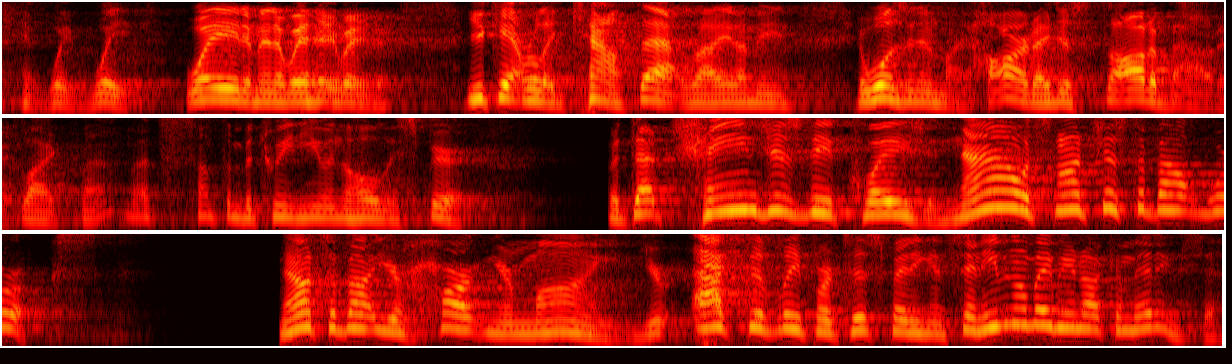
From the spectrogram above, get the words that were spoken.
wait, wait, wait a minute, wait, wait, wait. You can't really count that, right? I mean, it wasn't in my heart. I just thought about it. Like, well, that's something between you and the Holy Spirit. But that changes the equation. Now it's not just about works. Now it's about your heart and your mind. You're actively participating in sin, even though maybe you're not committing sin.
